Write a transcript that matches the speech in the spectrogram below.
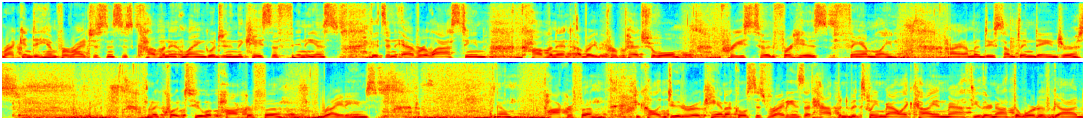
Reckoned to him for righteousness is covenant language. And in the case of Phineas, it's an everlasting covenant of a perpetual priesthood for his family. All right, I'm going to do something dangerous. I'm going to quote two Apocrypha writings. Apocrypha, if you call it Deuterocanonical, it's just writings that happened between Malachi and Matthew. They're not the Word of God,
